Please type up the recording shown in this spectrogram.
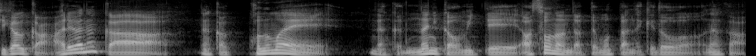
違うか。あれはなんかなんかこの前なんか何かを見てあそうなんだって思ったんだけどなんか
